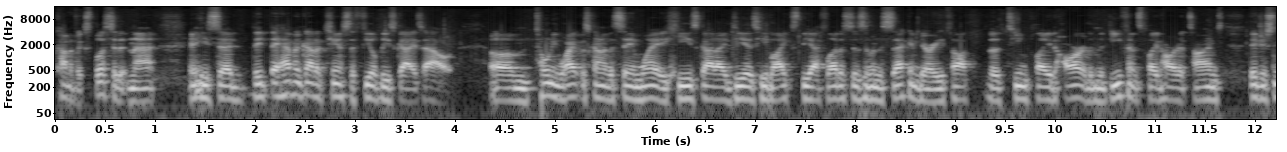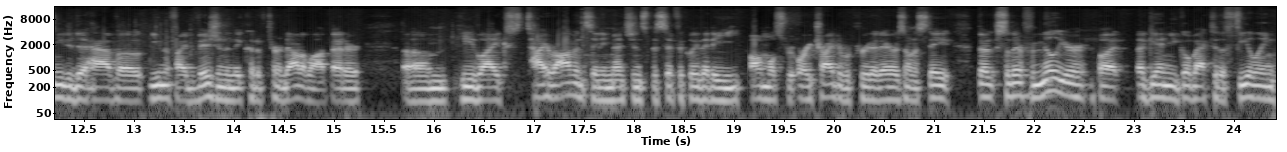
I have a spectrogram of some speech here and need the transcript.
kind of explicit in that. And he said they, they haven't got a chance to feel these guys out. Um, Tony White was kind of the same way. He's got ideas. He likes the athleticism in the secondary. He thought the team played hard and the defense played hard at times. They just needed to have a unified vision, and they could have turned out a lot better. Um, he likes Ty Robinson. He mentioned specifically that he almost or he tried to recruit at Arizona State. They're, so they're familiar, but again, you go back to the feeling.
